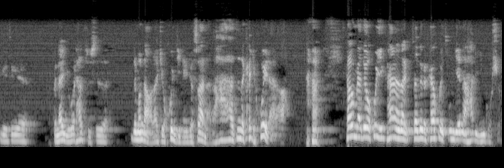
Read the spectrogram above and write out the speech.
这个这个，本来以为他只是那么老了，就混几年就算了，然后他真的开起会来了啊！他后面这个会一开了呢，在这个开会中间呢，他就已经过世了。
